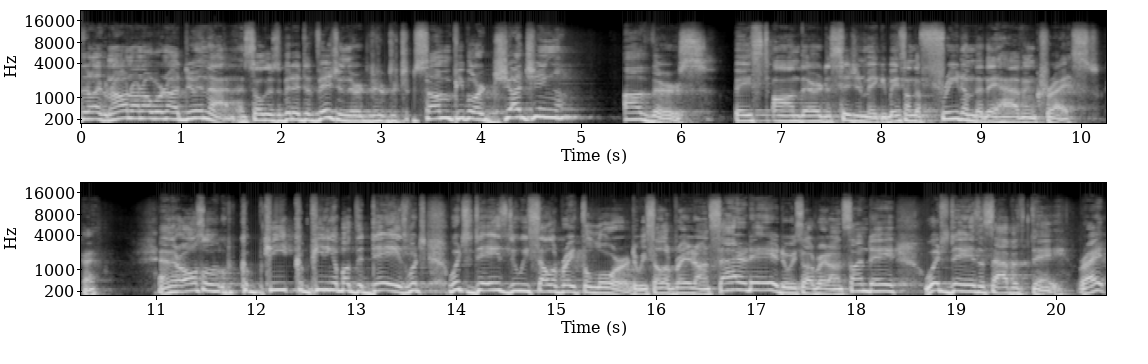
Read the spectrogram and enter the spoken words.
they're like, no, no, no, we're not doing that. And so there's a bit of division. There, some people are judging others based on their decision making, based on the freedom that they have in Christ. Okay. And they're also compete, competing about the days. Which, which days do we celebrate the Lord? Do we celebrate it on Saturday? Do we celebrate it on Sunday? Which day is the Sabbath day, right?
